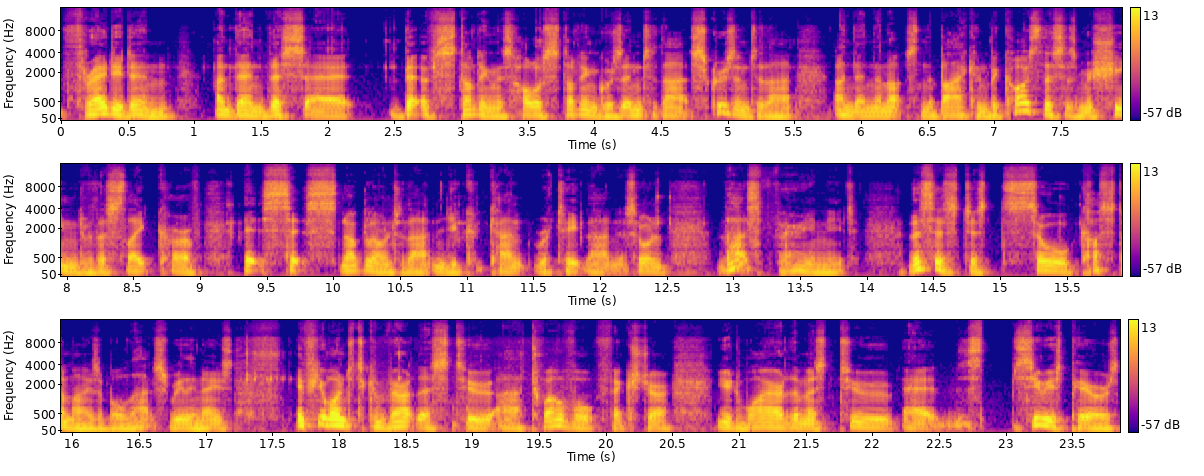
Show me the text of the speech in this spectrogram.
threaded in, and then this uh, bit of studding, this hollow studding, goes into that, screws into that, and then the nuts in the back. And because this is machined with a slight curve, it sits snugly onto that, and you can't rotate that on its own. That's very neat. This is just so customizable. That's really nice. If you wanted to convert this to a 12 volt fixture, you'd wire them as two uh, series pairs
